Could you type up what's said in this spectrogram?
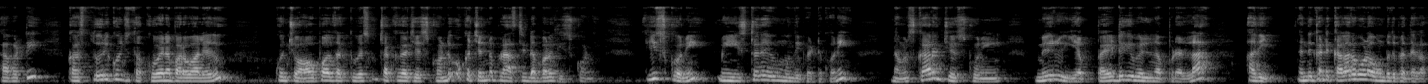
కాబట్టి కస్తూరి కొంచెం తక్కువైనా పర్వాలేదు. కొంచెం ఆవుపాలు తక్కువ వేసుకొని చక్కగా చేసుకోండి. ఒక చిన్న ప్లాస్టిక్ డబ్బాలో తీసుకోండి. తీసుకొని మీ ఇష్టదేవి ముందు పెట్టుకొని నమస్కారం చేసుకొని మీరు ఎ- బయటికి వెళ్ళినప్పుడల్లా అది. ఎందుకంటే కలర్ కూడా ఉండదు పెద్దగా.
